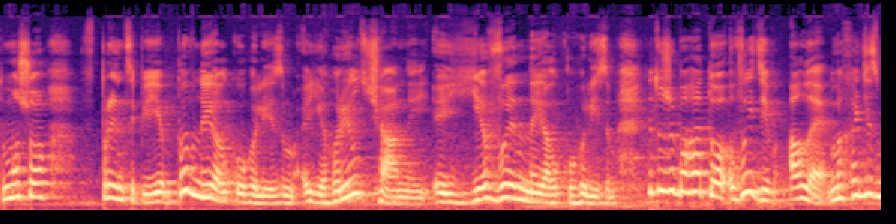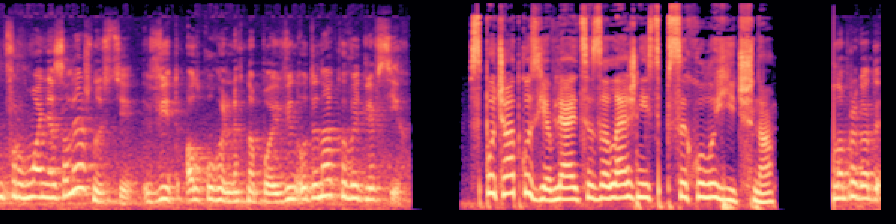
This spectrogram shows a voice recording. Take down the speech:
Тому що принципі є пивний алкоголізм, є горілчаний, є винний алкоголізм. Є дуже багато видів, але механізм формування залежності від алкогольних напоїв він одинаковий для всіх. Спочатку з'являється залежність психологічна. Наприклад,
